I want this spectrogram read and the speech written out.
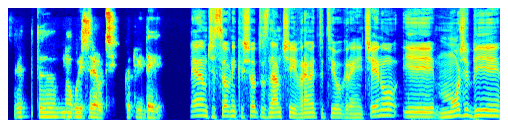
сред много израелци като идеи. Гледам часовника, защото знам, че и времето ти е ограничено и може би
